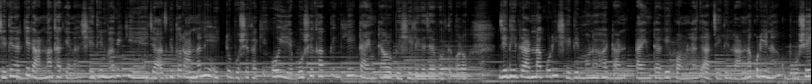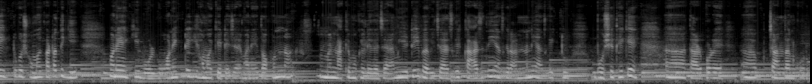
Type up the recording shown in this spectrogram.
যেদিন আর কি রান্না থাকে না সেই দিন ভাবি কি যে আজকে তো রান্না নেই, একটু বসে থাকি। ওই বসে থাকতে গিয়ে টাইমটা আরও বেশি লেগে যায় বলতে পারো। যেদিন রান্না করি সেই দিন মনে হয় টাইমটা আর কি কম লাগে। আর যেদিন রান্না করি না, বসে একটু সময় কাটাতে গিয়ে মানে কি বলব, অনেকটাই সময় কেটে যায়। মানে তখন না মানে নাকে মুখে লেগে যায়। আমি এটাই ভাবি যে, আজকে কাজ নেই, আজকে রান্না নেই, আজকে একটু বসে থেকে তারপরে চান্দান করব।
